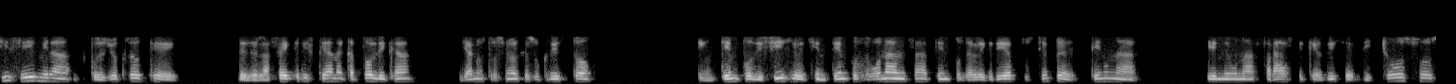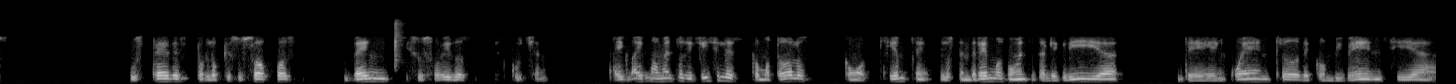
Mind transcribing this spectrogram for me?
Sí, sí, mira, pues yo creo que desde la fe cristiana católica, ya nuestro Señor Jesucristo en tiempos difíciles y en tiempos de bonanza, tiempos de alegría, pues siempre tiene una tiene una frase que él dice, dichosos ustedes por lo que sus ojos ven y sus oídos escuchan. Hay, hay momentos difíciles, como todos los, como siempre, los tendremos, momentos de alegría, de encuentro, de convivencia,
